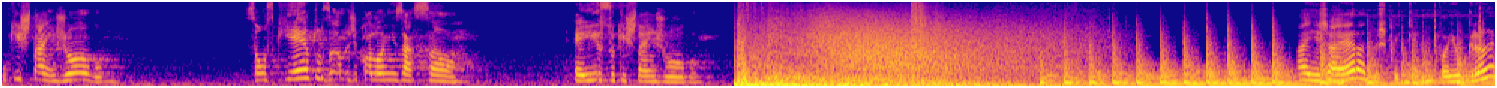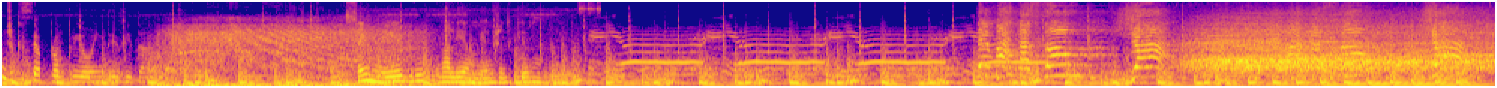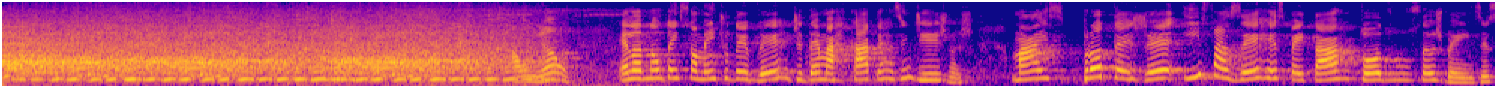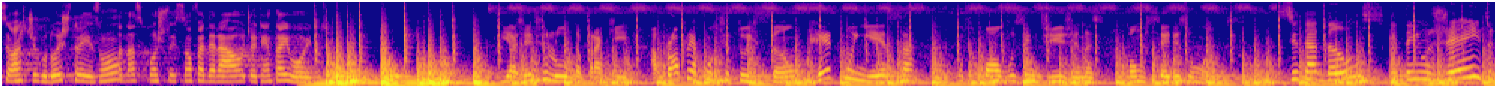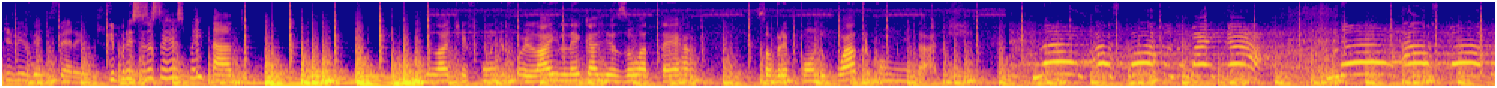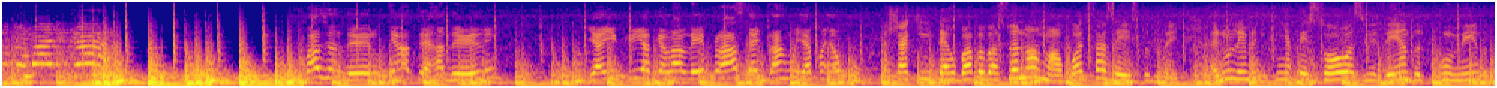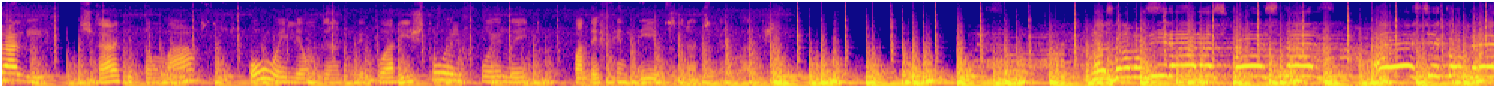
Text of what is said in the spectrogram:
O que está em jogo são os 500 anos de colonização. É isso que está em jogo. Aí já era dos pequenos. Foi o grande que se apropriou indevidamente. Sem negro valia menos do que um boi. Ela não tem somente o dever de demarcar terras indígenas, mas proteger e fazer respeitar todos os seus bens. Esse é o artigo 231 da nossa Constituição Federal de 88. E a gente luta para que a própria Constituição reconheça os povos indígenas como seres humanos. Cidadãos que têm um jeito de viver diferente, que precisa ser respeitado. O latifúndio foi lá e legalizou a terra, sobrepondo quatro comunidades. Não aos portos do Maricá! Não aos portos do Maricá! O fazendeiro tem a terra dele e aí cria aquela lei para aceitar as mulheres para o Achar que derrubar babaçu é normal, pode fazer isso, tudo bem. Aí não lembra que tinha pessoas vivendo, comendo dali. Os caras que estão lá, ou ele é um grande pecuarista ou ele foi eleito para defender os grandes pecuaristas. Nós vamos virar as costas a este Congresso!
